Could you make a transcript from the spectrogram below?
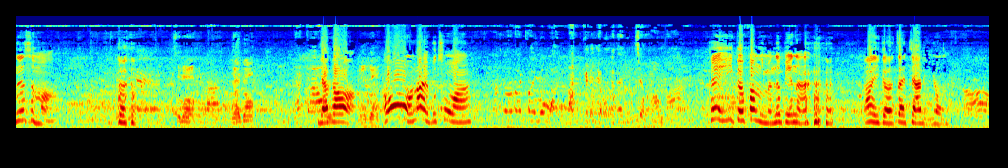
那是什么？什么？牙膏？牙膏啊？牙膏。哦，那还不错啊。牙膏那快用完了吗？可以用很久好吗？可以一个放你们那边呢，然后一个在家里用。哦，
